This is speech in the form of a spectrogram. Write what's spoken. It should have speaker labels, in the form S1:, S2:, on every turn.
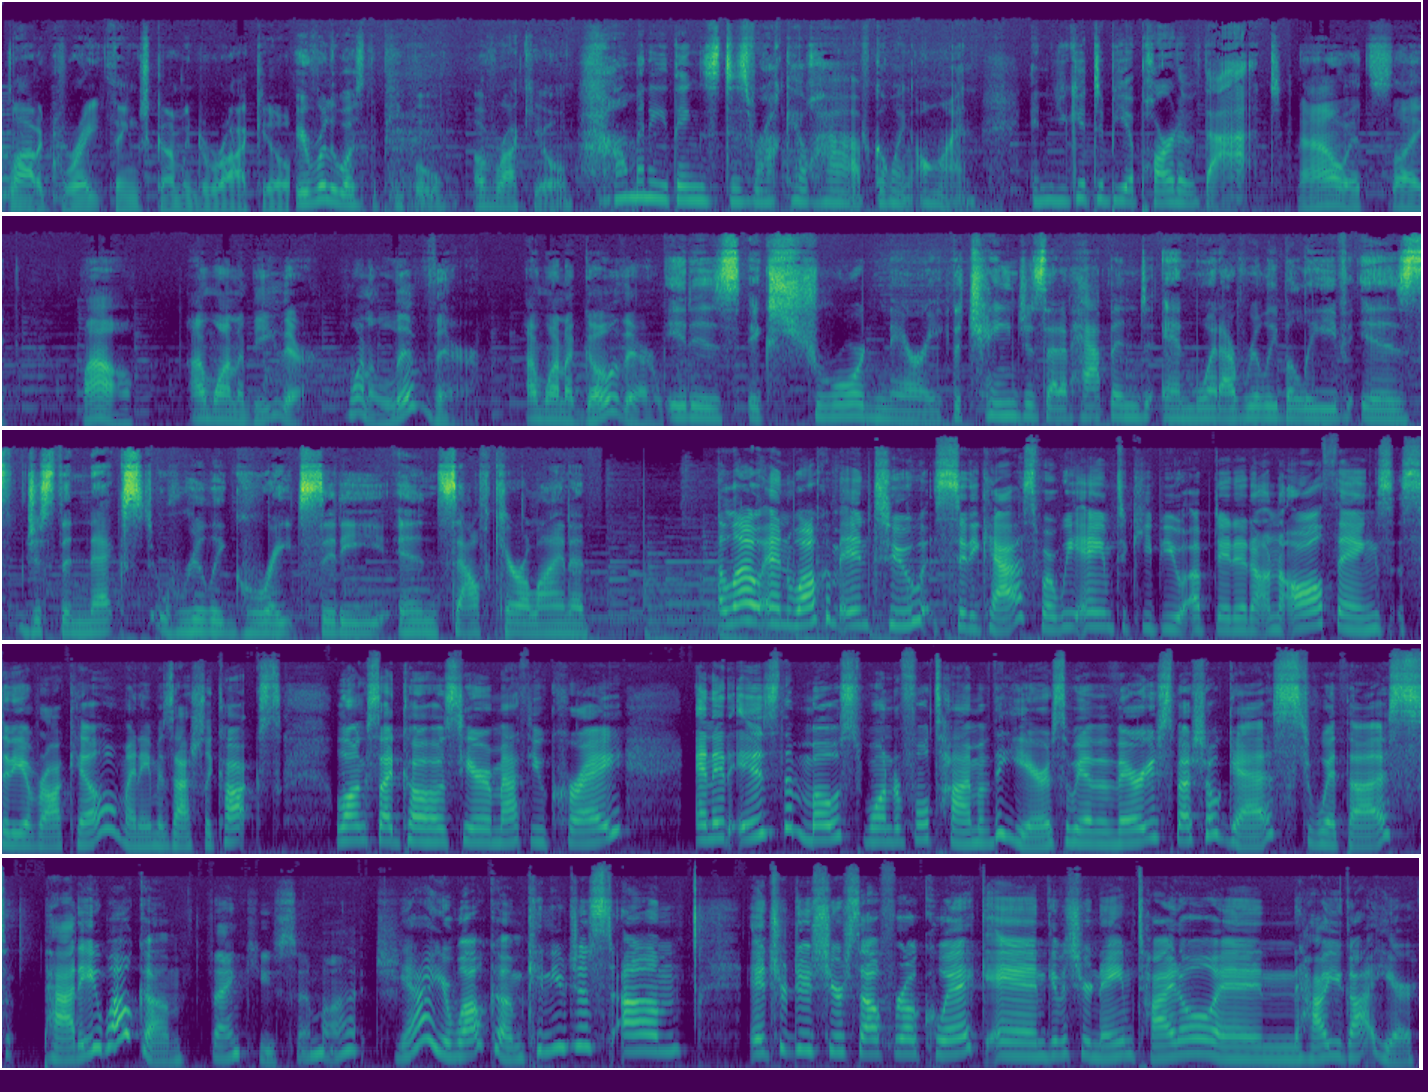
S1: A lot of great things coming to Rock Hill.
S2: It really was the people of Rock Hill.
S3: How many things does Rock Hill have going on? And you get to be a part of that.
S4: Now it's like, wow, I want to be there. I want to live there. I want to go there.
S5: It is extraordinary the changes that have happened, and what I really believe is just the next really great city in South Carolina.
S6: Hello and welcome into CityCast, where we aim to keep you updated on all things City of Rock Hill. My name is Ashley Cox, alongside co-host here Matthew Cray. And it is the most wonderful time of the year, so we have a very special guest with us. Patty, welcome.
S7: Thank you so much.
S6: Yeah, you're welcome. Can you just um, introduce yourself real quick and give us your name, title, and how you got here?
